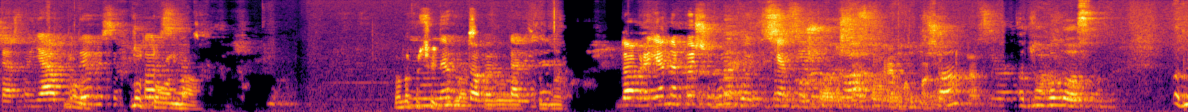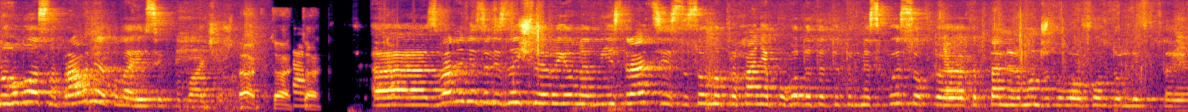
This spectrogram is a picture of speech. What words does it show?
чесно. Я Ну, подивлюся, Ну, хто тонна. То напишіть, Не будь ласка. готова, бо Віталій. це ми- Добре, я напишу в групу. я. Що? Одноголосно. Одноголосно, правильно я колеги всіх побачив? Так, так, так. Е, Звернення залізничної районної адміністрації стосовно прохання погодити титульний список е, капітальний ремонт житлового фонду ліфти.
